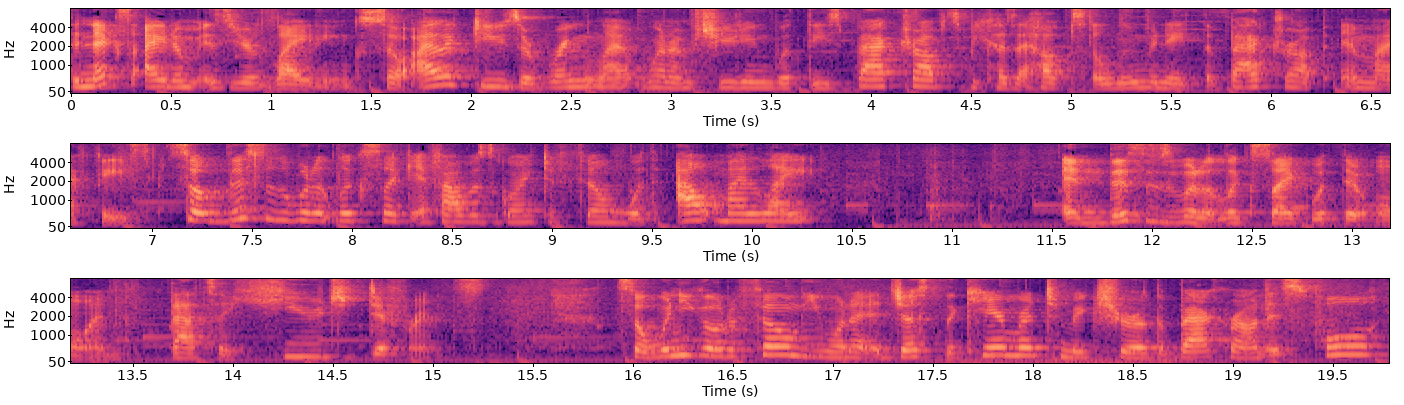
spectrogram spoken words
The next item is your lighting. So I like to use a ring light when I'm shooting with these backdrops because it helps illuminate the backdrop in my face. So this is what it looks like if I was going to film without my light. And this is what it looks like with it on. That's a huge difference. So when you go to film, you wanna adjust the camera to make sure the background is full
